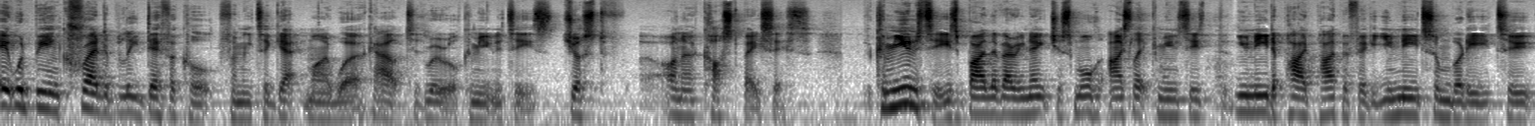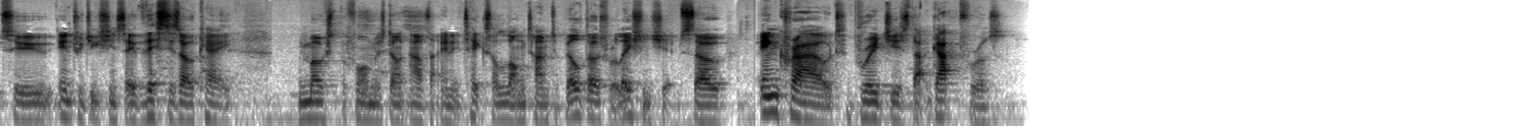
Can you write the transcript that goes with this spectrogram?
It would be incredibly difficult for me to get my work out to rural communities just on a cost basis. Communities, by their very nature, small isolated communities, you need a Pied Piper figure. You need somebody to, to introduce you and say, this is okay. Most performers don't have that, and it takes a long time to build those relationships. So, In Crowd bridges that gap for us.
